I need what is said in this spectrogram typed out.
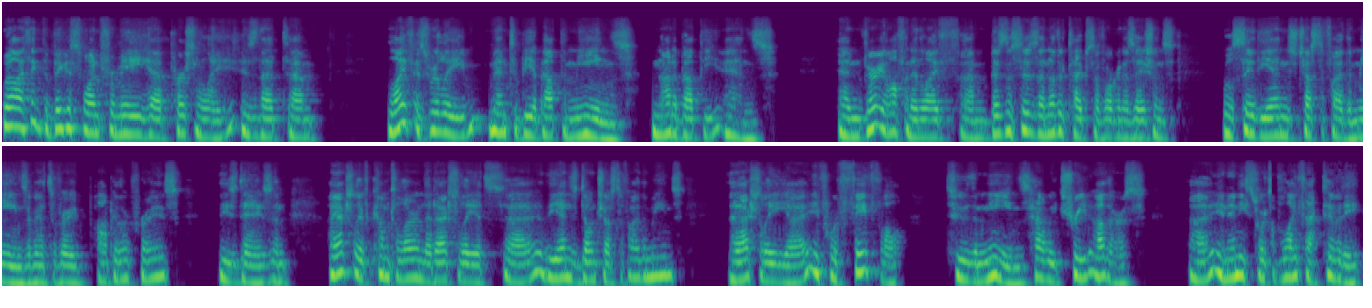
Well, I think the biggest one for me uh, personally is that um, life is really meant to be about the means, not about the ends. And very often in life, um, businesses and other types of organizations will say the ends justify the means. I mean, it's a very popular phrase these days. And I actually have come to learn that actually it's uh, the ends don't justify the means. That actually, uh, if we're faithful to the means, how we treat others uh, in any sort of life activity,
